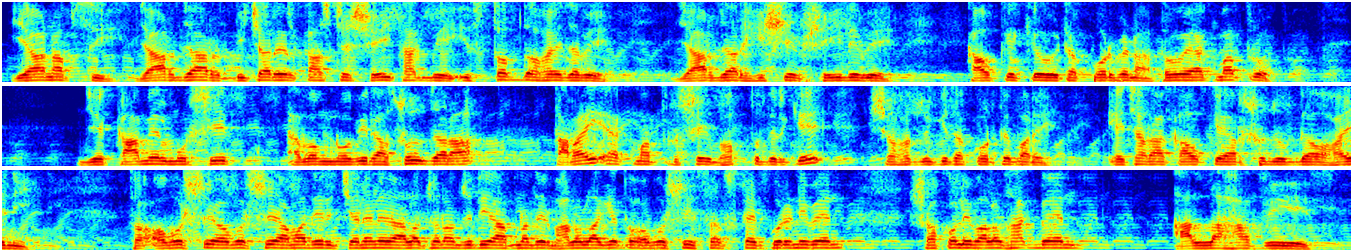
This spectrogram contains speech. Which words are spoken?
ইয়ানাপসি যার যার বিচারের কাজটা সেই থাকবে, স্তব্ধ হয়ে যাবে, যার যার হিসেব সেই দেবে কাউকে কেউ এটা করবে না। তবে একমাত্র যে কামেল মুর্শিদ এবং নবী রাসুল যারা, তারাই একমাত্র সেই ভক্তদেরকে সহযোগিতা করতে পারে। এছাড়া কাউকে আর সুযোগ দেওয়া হয়নি। তো অবশ্যই অবশ্যই আমাদের চ্যানেলের আলোচনা যদি আপনাদের ভালো লাগে, তো অবশ্যই সাবস্ক্রাইব করে নেবেন। সকলে ভালো থাকবেন। আল্লাহ হাফিজ।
